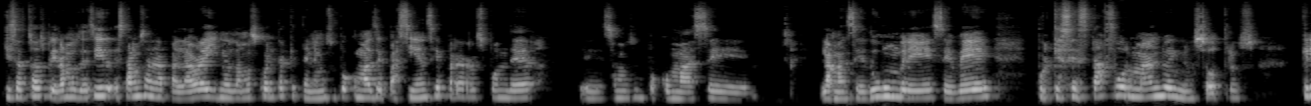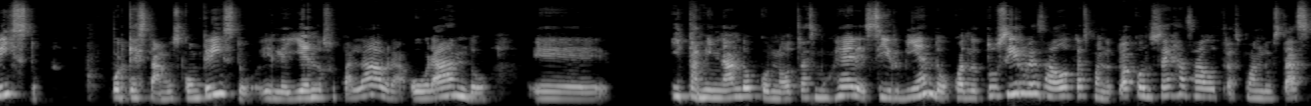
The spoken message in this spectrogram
quizás todos pudiéramos decir, estamos en la palabra y nos damos cuenta que tenemos un poco más de paciencia para responder, eh, somos un poco más, eh, la mansedumbre se ve, porque se está formando en nosotros Cristo, porque estamos con Cristo, leyendo su palabra, orando, eh, y caminando con otras mujeres, sirviendo. Cuando tú sirves a otras, cuando tú aconsejas a otras, cuando estás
